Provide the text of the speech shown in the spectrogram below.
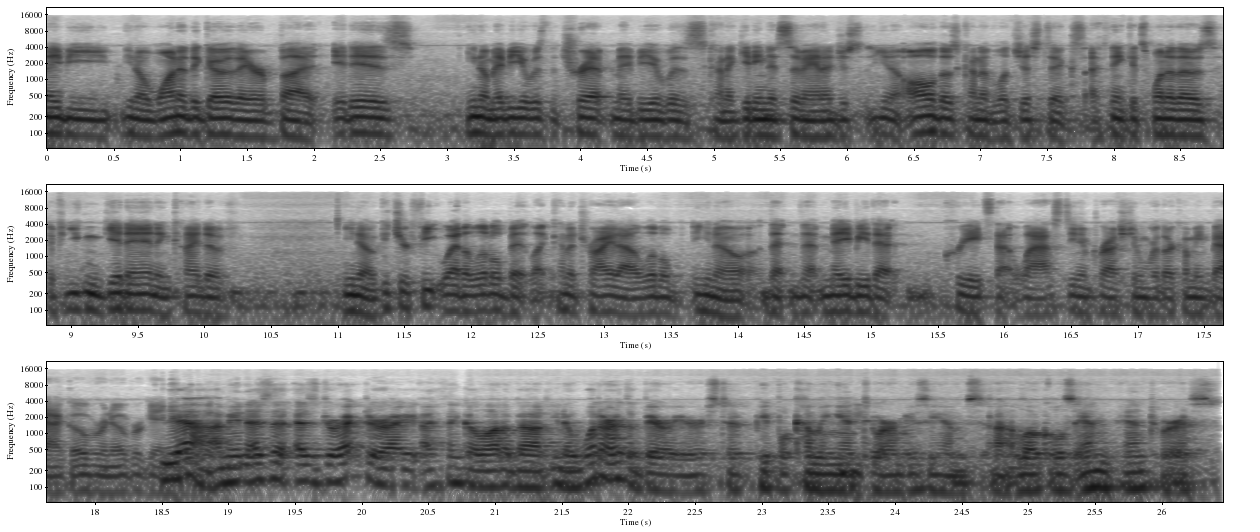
maybe, you know, wanted to go there, but it is, you know, maybe it was the trip, maybe it was kind of getting to Savannah, just, you know, all of those kind of logistics. I think it's one of those, if you can get in and kind of, you know, get your feet wet a little bit, like kind of try it out a little, you know, that, that maybe that creates that lasting impression where they're coming back over and over again. Yeah, I mean, as a, as director, I, I think a lot about you know what are the barriers to people coming into our museums, uh, locals and and tourists,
